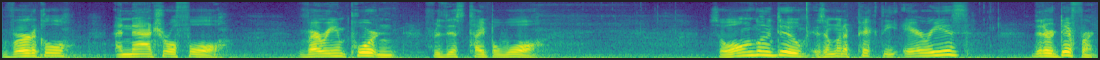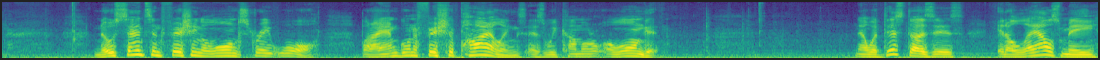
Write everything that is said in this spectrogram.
vertical and natural fall. Very important for this type of wall. So all I'm going to do is I'm going to pick the areas that are different. No sense in fishing a long straight wall, but I am going to fish the pilings as we come along it. Now what this does is it allows me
